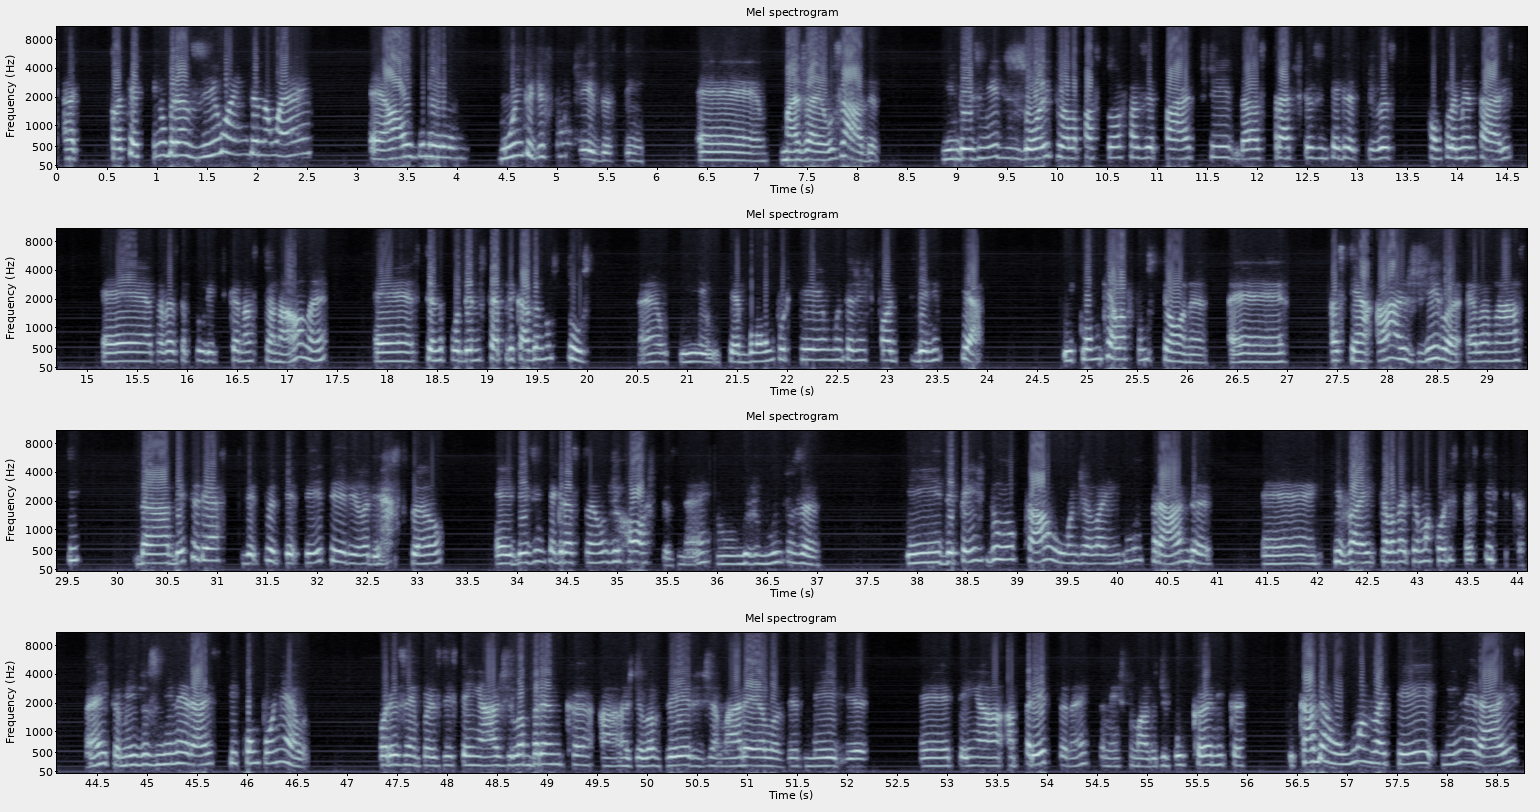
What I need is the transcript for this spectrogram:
Só que aqui no Brasil ainda não é, é algo muito difundido, assim, é, mas já é usada. Em 2018, ela passou a fazer parte das práticas integrativas complementares é, através da política nacional, né, é, sendo podendo ser aplicada no SUS, né, o, que, o que é bom porque muita gente pode se beneficiar. E como que ela funciona? É, assim, a, a argila, ela nasce da deterioração, é, desintegração de rochas, né, ao longo de muitos anos. E depende do local onde ela é encontrada, é, que, vai, que ela vai ter uma cor específica, né, e também dos minerais que compõem ela. Por exemplo, existem a argila branca, a argila verde, amarela, vermelha, é, tem a, a, preta, né, também é chamada de vulcânica, e cada uma vai ter minerais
